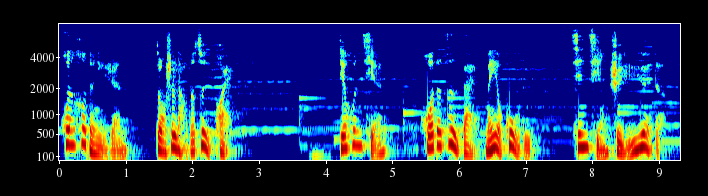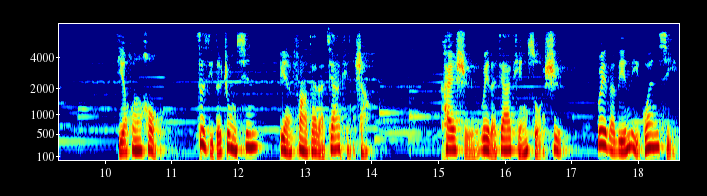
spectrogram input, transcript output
婚后的女人总是老得最快，结婚前活得自在，没有顾虑，心情是愉悦的；结婚后，自己的重心。便放在了家庭上。开始为了家庭琐事为了邻里关系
